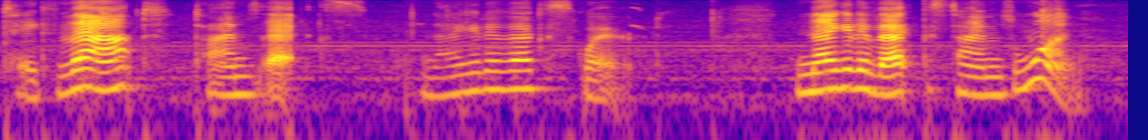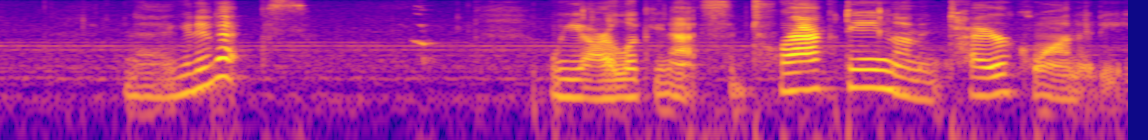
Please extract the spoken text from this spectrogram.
Take that times x, negative x squared. Negative x times 1, negative x. We are looking at subtracting an entire quantity.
